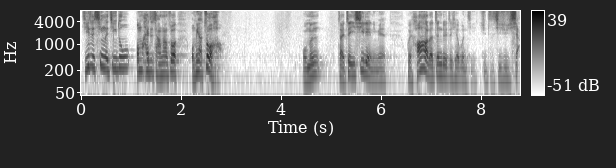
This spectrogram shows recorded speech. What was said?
即使信了基督，我们还是常常说我们要做好。我们在这一系列里面会好好的针对这些问题去仔细去想。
